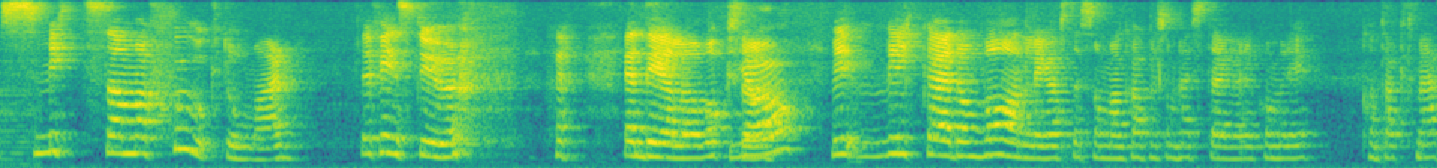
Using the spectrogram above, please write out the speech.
Smittsamma sjukdomar. Det finns det ju en del av också. Ja, Vilka är de vanligaste som man kanske som hästägare kommer i kontakt med?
